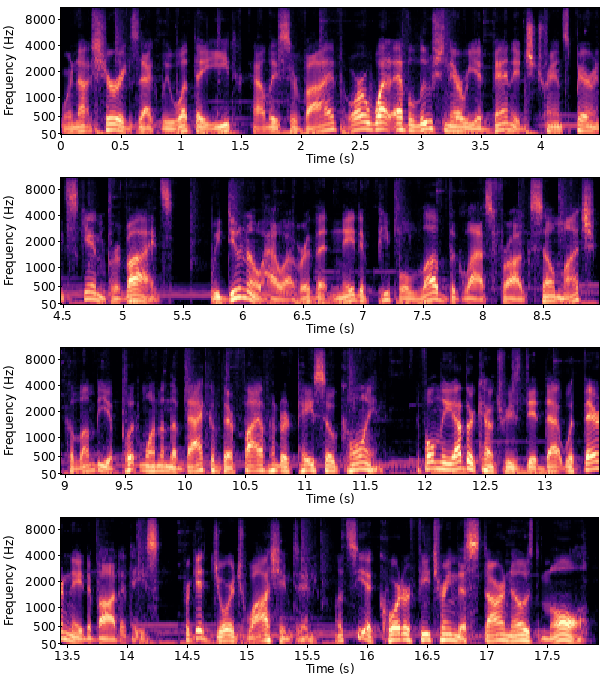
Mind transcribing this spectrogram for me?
We're not sure exactly what they eat, how they survive, or what evolutionary advantage transparent skin provides. We do know, however, that native people love the glass frog so much, Colombia put one on the back of their 500 peso coin. If only other countries did that with their native oddities. Forget George Washington. Let's see a quarter featuring the star nosed mole.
